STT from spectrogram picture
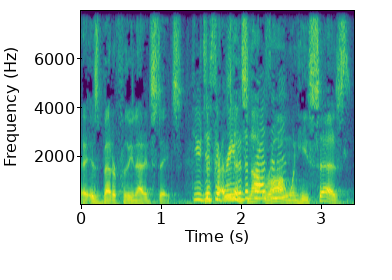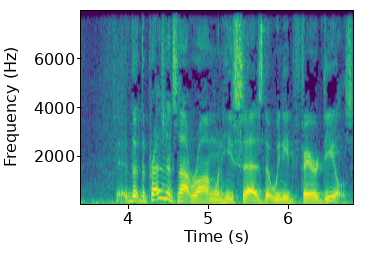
uh, is better for the United States. Do you disagree the with the not president? wrong when he says the, the, president's not wrong when he says that we need fair deals.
